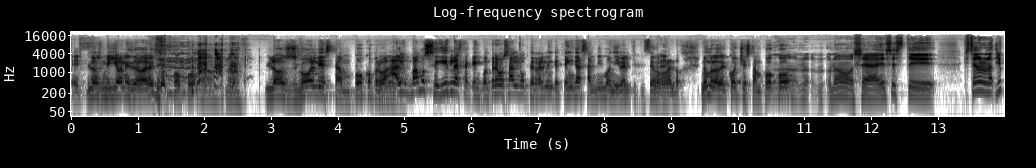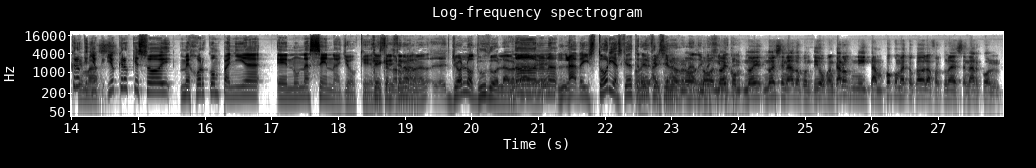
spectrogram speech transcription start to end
Eh, los millones de dólares tampoco. No, no. Los goles tampoco, pero vamos a seguirle hasta que encontremos algo que realmente tengas al mismo nivel que Cristiano Ronaldo. Número de coches tampoco. No, no, no, o sea, es este. Cristiano Ronaldo. Yo creo ¿Qué que yo, yo creo que soy mejor compañía en una cena yo que, Que Cristiano Ronaldo. Eh, Yo lo dudo, la verdad. No, no, ¿eh? no. La de historias que ha de tener Cristiano no, no, Ronaldo. no, no he, he- no he cenado contigo, Juan Carlos, ni tampoco me ha tocado la fortuna de cenar con,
